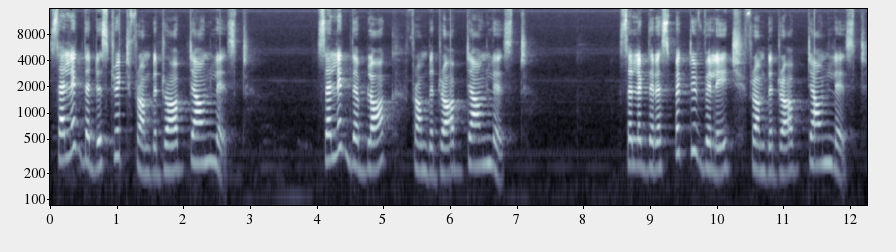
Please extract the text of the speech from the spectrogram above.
Select the district from the drop-down list. Select the block from the drop-down list. Select the respective village from the drop-down list.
